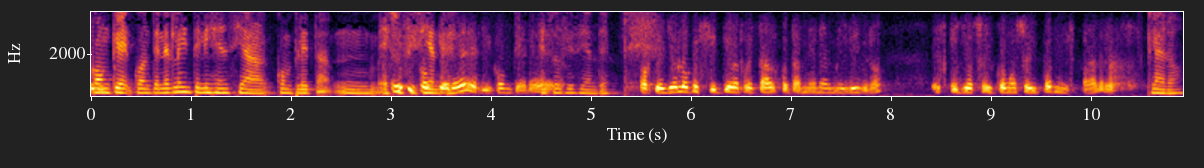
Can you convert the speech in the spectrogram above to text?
con, que, con tener la inteligencia completa mm, es Y- suficiente. Y con querer, y con querer. Es suficiente. Porque yo lo que sí que recalco también en mi libro es que yo soy como soy por mis padres. Claro.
